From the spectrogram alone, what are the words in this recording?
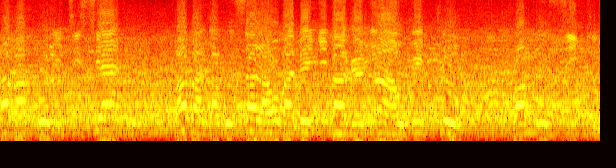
Na bapoliticien babanda kosala oyo babengi bareunion ya huis clos. Bamoziki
